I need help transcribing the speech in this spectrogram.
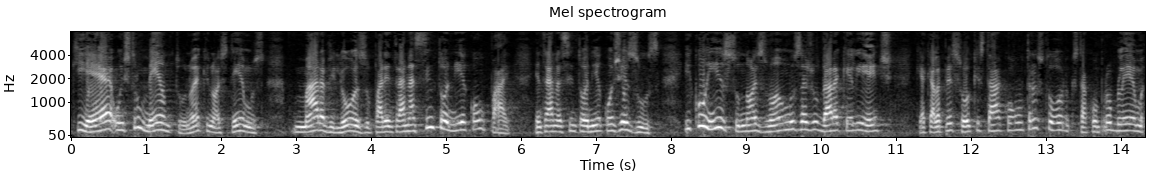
que é o instrumento não é, que nós temos maravilhoso para entrar na sintonia com o Pai, entrar na sintonia com Jesus. E com isso nós vamos ajudar aquele ente que é aquela pessoa que está com um transtorno, que está com um problema,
